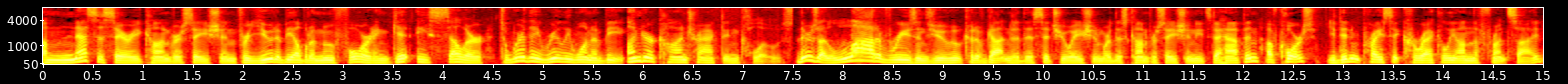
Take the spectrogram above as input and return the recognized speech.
a necessary conversation for you to be able to move forward and get a seller to where they really want to be under contract and closed. There's a lot of reasons you could have gotten to this situation where this conversation needs to happen. Of course, you didn't price it correctly on the front side.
